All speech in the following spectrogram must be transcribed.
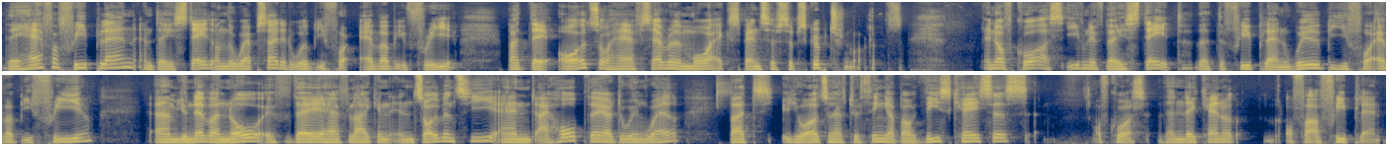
They have a free plan and they state on the website it will be forever be free, but they also have several more expensive subscription models. And of course, even if they state that the free plan will be forever be free, um, you never know if they have like an insolvency and I hope they are doing well. But you also have to think about these cases. Of course, then they cannot offer a free plan.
